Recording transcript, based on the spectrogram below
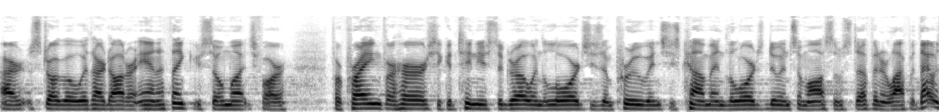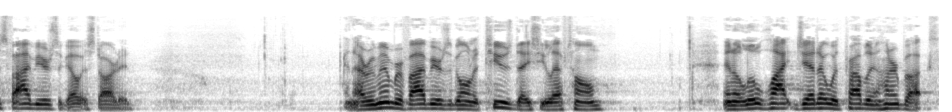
our struggle with our daughter Anna. Thank you so much for, for praying for her. She continues to grow in the Lord. She's improving. She's coming. The Lord's doing some awesome stuff in her life. But that was five years ago it started. And I remember five years ago on a Tuesday, she left home in a little white Jetta with probably a hundred bucks.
